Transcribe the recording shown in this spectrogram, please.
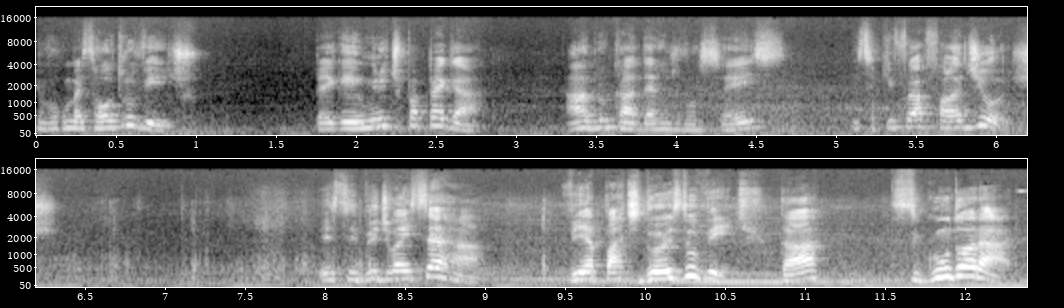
Eu vou começar outro vídeo. Peguei um minuto para pegar. Abre o caderno de vocês. Isso aqui foi a fala de hoje. Esse vídeo vai encerrar. Vem a parte 2 do vídeo, tá? Segundo horário.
